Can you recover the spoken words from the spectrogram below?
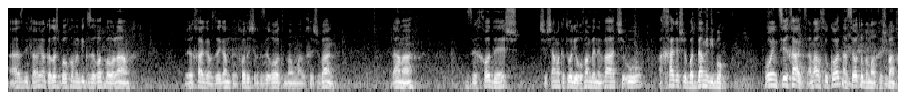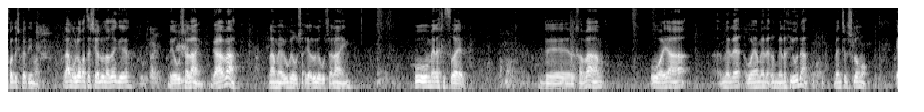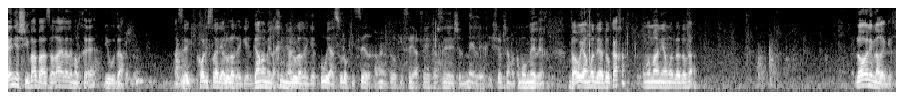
אז לפעמים הקדוש ברוך הוא מביא גזרות בעולם. דרך אגב, זה גם חודש של גזרות, מר חשוון. למה? זה חודש ששם כתוב על ירובעם בן נבט שהוא החג אשר בדה מליבו. הוא המציא חג, אמר סוכות, נעשה אותו במרחשוון, חודש קדימה. למה הוא לא רצה שיעלו לרגל? לירושלים. לירושלים. גאווה. למה יעלו, בירוש... יעלו לירושלים? הוא מלך ישראל. ורחבעם, הוא היה מלך, הוא היה מלך, מלך יהודה, בן של שלמה. אין ישיבה בעזרה אלא למלכי יהודה. אז כל ישראל יעלו לרגל, גם המלכים יעלו לרגל, הוא יעשו לו כיסא רחבה, יעשו לו כיסא יפה כזה של מלך, יישב שם כמו מלך, והוא יעמוד לידו ככה? הוא אומר, מה אני אעמוד לידו ככה? לא עולים לרגל.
